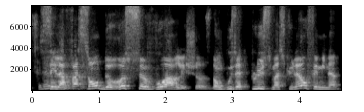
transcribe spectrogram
c'est la façon de recevoir les choses. Donc, vous êtes plus masculin ou féminin?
